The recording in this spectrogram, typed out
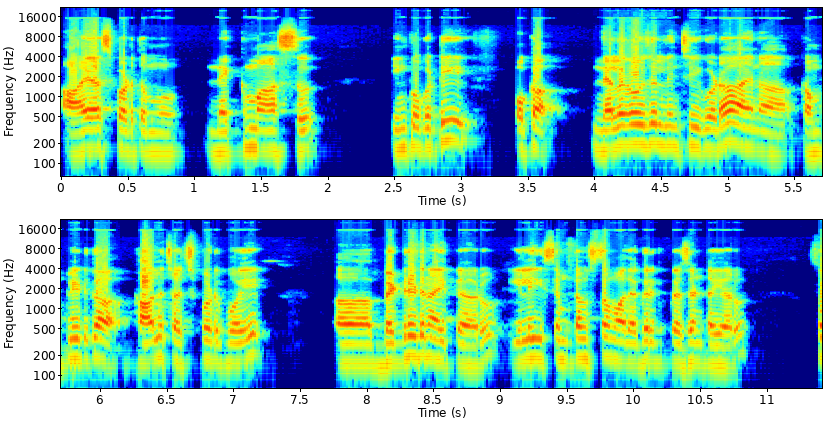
ఆయాసపడటము నెక్ మాస్ ఇంకొకటి ఒక నెల రోజుల నుంచి కూడా ఆయన కంప్లీట్గా కాలు చచ్చిపడిపోయి బెడ్ రిడన్ అయిపోయారు. ఇలా ఈ సిమ్టమ్స్తో మా దగ్గరికి ప్రజెంట్ అయ్యారు. సో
